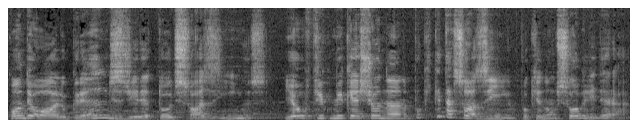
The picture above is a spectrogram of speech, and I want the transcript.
Quando eu olho grandes diretores sozinhos, e eu fico me questionando, por que, que tá sozinho? Porque não soube liderar.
